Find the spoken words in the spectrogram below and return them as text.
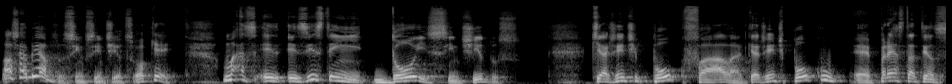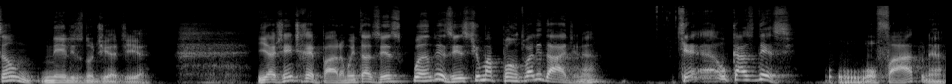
Nós sabemos dos cinco sentidos, ok. Mas existem dois sentidos que a gente pouco fala, que a gente pouco é, presta atenção neles no dia a dia. E a gente repara muitas vezes quando existe uma pontualidade, né? Que é o caso desse. O olfato, né?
